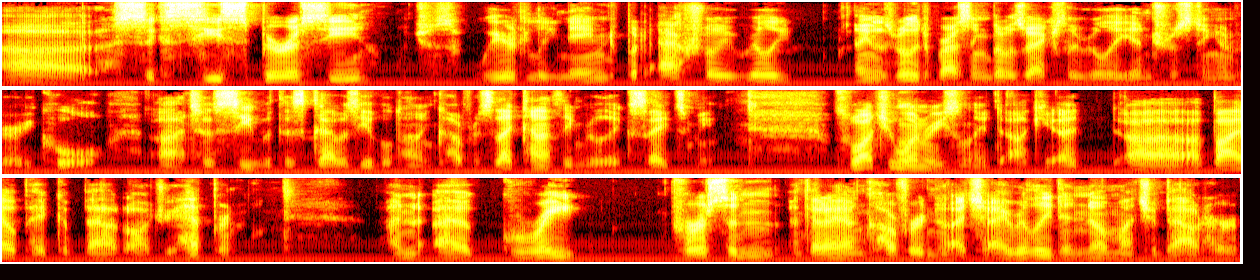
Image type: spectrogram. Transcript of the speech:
uh, Seaspiracy, which is weirdly named, but actually really Think it was really depressing, but it was actually really interesting and very cool uh, to see what this guy was able to uncover. So that kind of thing really excites me. I was watching one recently, a, uh, a biopic about Audrey Hepburn, an, a great person that I uncovered. I really didn't know much about her.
